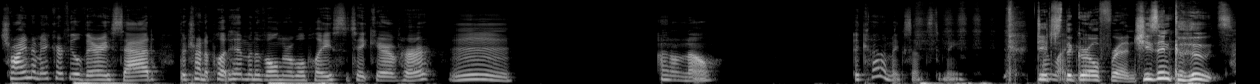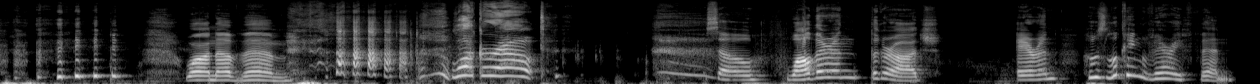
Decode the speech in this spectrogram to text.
trying to make her feel very sad, they're trying to put him in a vulnerable place to take care of her. Mm. I don't know. It kind of makes sense to me. Ditch like the it. girlfriend. She's in cahoots. One of them. Lock her out. So while they're in the garage, Aaron, who's looking very thin,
